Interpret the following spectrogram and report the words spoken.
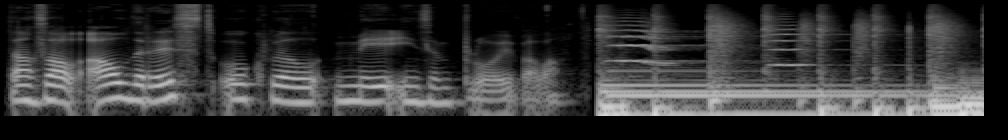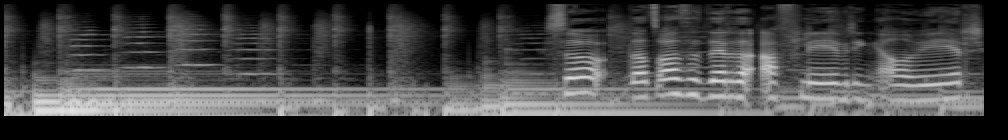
dan zal al de rest ook wel mee in zijn plooi vallen. Zo, dat was de derde aflevering alweer.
